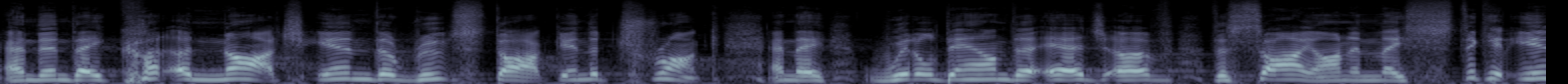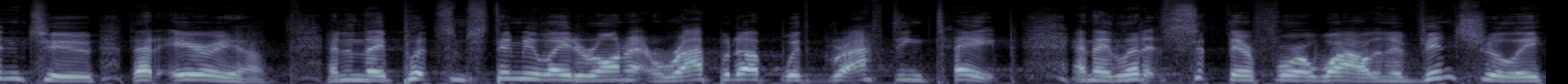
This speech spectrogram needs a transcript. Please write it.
and then they cut a notch in the rootstock, in the trunk, and they whittle down the edge of the scion and they stick it into that area. And then they put some stimulator on it and wrap it up with grafting tape, and they let it sit there for a while. And eventually,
